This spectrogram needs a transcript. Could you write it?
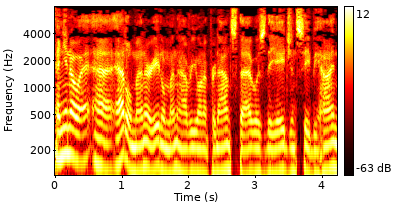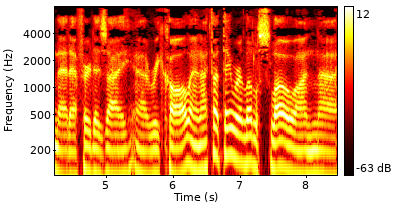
And you know, uh, Edelman or Edelman, however you want to pronounce that, was the agency behind that effort, as I uh, recall. And I thought they were a little slow on uh,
